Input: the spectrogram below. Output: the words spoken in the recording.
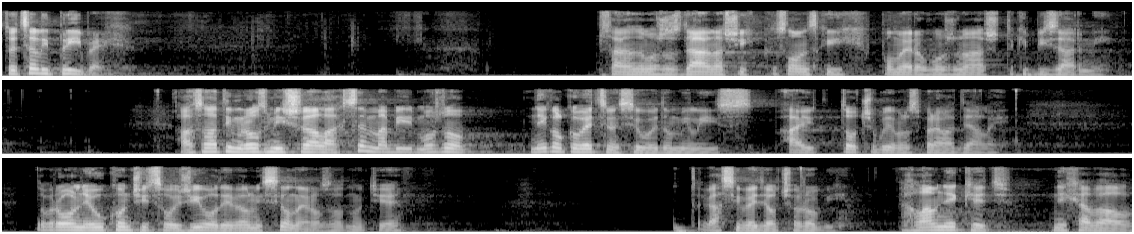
To je celý príbeh sa nám možno zdá v našich slovenských pomeroch možno až taký bizarný. Ale som nad tým rozmýšľal a chcem, aby možno niekoľko vecí sme si uvedomili, aj to, čo budem rozprávať ďalej. Dobrovoľne ukončiť svoj život je veľmi silné rozhodnutie. Tak asi vedel, čo robí. Hlavne, keď nechával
